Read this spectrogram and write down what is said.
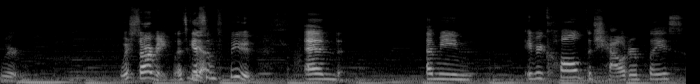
we're we're starving. Let's get Yeah. some food. And I mean, if you're called the chowder place,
